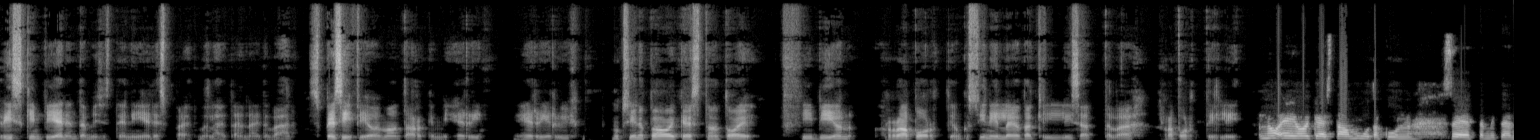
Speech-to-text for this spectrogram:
riskin pienentämisestä ja niin edespäin, että me lähdetään näitä vähän spesifioimaan tarkemmin eri, eri ryhmiä. Mutta siinäpä oikeastaan toi Fibion raportti, onko Sinille jotakin lisättävää raporttiin liittyen? No ei oikeastaan muuta kuin se, että miten,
